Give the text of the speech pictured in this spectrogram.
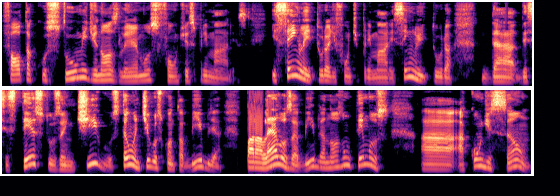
falta costume de nós lermos fontes primárias. E sem leitura de fonte primária, sem leitura da, desses textos antigos, tão antigos quanto a Bíblia, paralelos à Bíblia, nós não temos a, a condição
